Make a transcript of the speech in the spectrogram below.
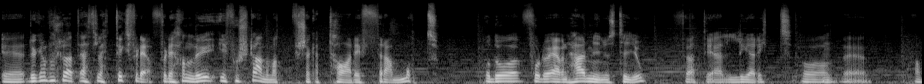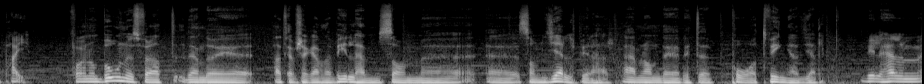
Eh, Du kan få slå ett Athletics för det, för det handlar ju i första hand om att försöka ta dig framåt. Och då får du även här minus 10 för att det är lerigt av, eh, av paj. Får jag någon bonus för att det ändå är att jag försöker använda Wilhelm som, eh, eh, som hjälp i det här? Även om det är lite påtvingad hjälp. Wilhelm,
